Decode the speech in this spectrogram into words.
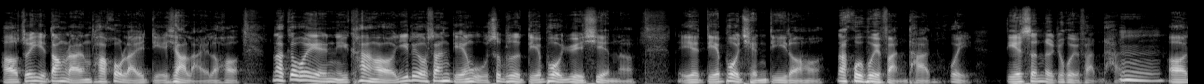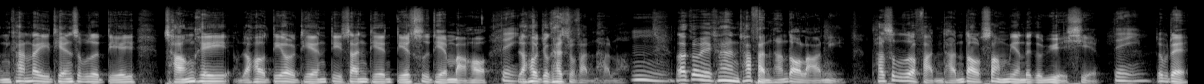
好，所以当然它后来跌下来了哈。那各位你看啊，一六三点五是不是跌破月线了？也跌破前低了哈。那会不会反弹？会。跌深了就会反弹。嗯，啊，你看那一天是不是跌长黑，然后第二天、第三天跌四天嘛，哈，对，然后就开始反弹了。嗯，那各位看它反弹到哪里？它是不是反弹到上面那个月线？对，对不对？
